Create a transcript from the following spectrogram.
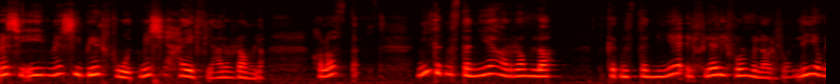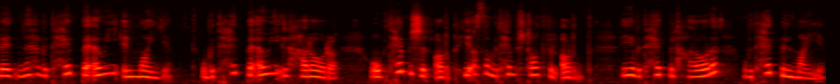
ماشي إيه؟ ماشي barefoot ماشي حافي على الرملة. خلاص؟ طيب مين كانت مستنياه على الرملة؟ كانت مستنياه ال filariform larva ليه يا ولاد؟ إنها بتحب قوي المية وبتحب قوي الحرارة وبتحبش الأرض. هي أصلا بتحبش تقعد في الأرض. هي بتحب الحرارة وبتحب المية.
